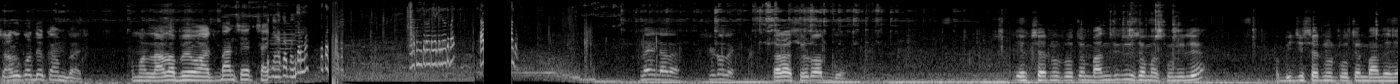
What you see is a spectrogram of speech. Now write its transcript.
ચાલુ કરી દે કામકાજ. અમારા લાલાભાઈ આજ બાંધ છે લાલા શેડો લે. તારા શેડો આપ દે. એક સાઈડનું ટોચન બાંધી દીધું છે અમારે સુનિલે. હવે બીજી સાઈડનું ટોચન બાંધે છે.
